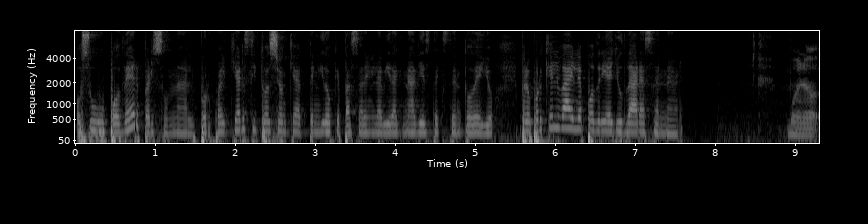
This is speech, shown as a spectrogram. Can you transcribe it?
o su poder personal por cualquier situación que ha tenido que pasar en la vida, nadie está exento de ello. Pero ¿por qué el baile podría ayudar a sanar? Bueno,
